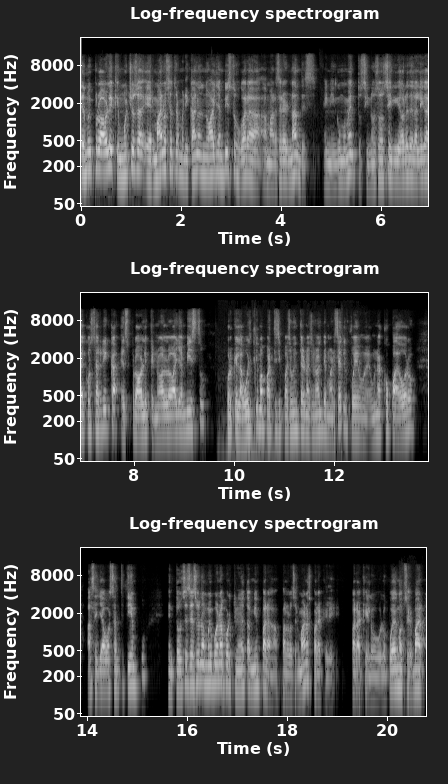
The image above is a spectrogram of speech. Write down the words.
es muy probable que muchos eh, hermanos centroamericanos no hayan visto jugar a, Marcelo Hernández en ningún momento. Si no son seguidores de la Liga de Costa Rica, es probable que no lo hayan visto, porque la última participación internacional de Marcelo fue eh, una Copa de Oro hace ya bastante tiempo. Entonces es una muy buena oportunidad también para, para los hermanos para que, para que lo, lo puedan observar,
